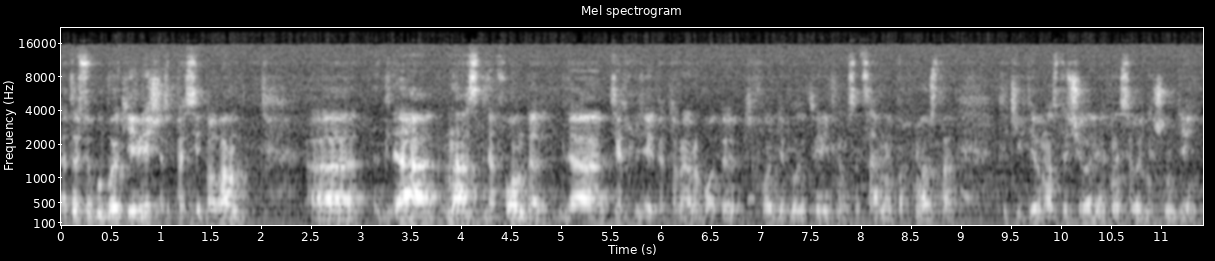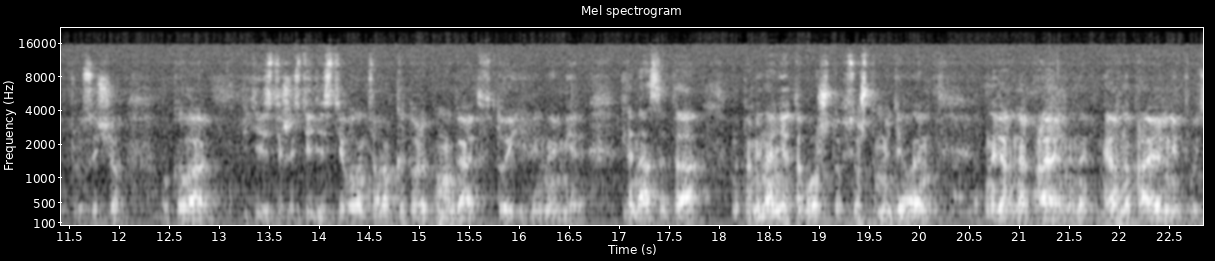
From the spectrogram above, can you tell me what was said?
Это все глубокие вещи, спасибо вам. Э, Для нас, для фонда, для тех людей, которые работают в фонде благотворительного социального партнерства, таких 90 человек на сегодняшний день, плюс еще около 50-60 волонтеров, которые помогают в той или иной мере. Для нас это напоминание того, что все, что мы делаем, это, наверное, правильный, на- наверное, правильный путь.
